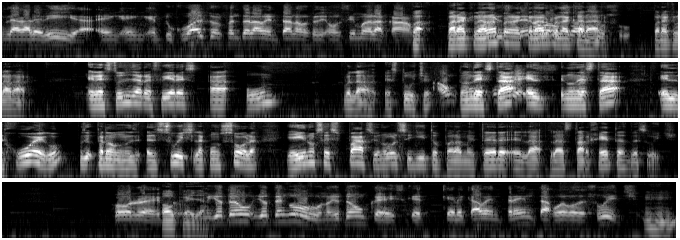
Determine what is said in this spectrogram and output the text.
en la galería. En, en- tu cuarto, enfrente de la ventana o encima de la cama. Pa- para aclarar, para aclarar, no para aclarar. su- Para aclarar. El estuche te refieres a un ¿verdad? estuche un- donde un- está un el donde está el juego, perdón, el, el Switch, la consola y hay unos espacios, unos bolsillitos para meter eh, la- las tarjetas de Switch. Correcto. Ok, ya. Yo, tengo, yo tengo uno, yo tengo un case que, que le caben 30 juegos de Switch. Ujú.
